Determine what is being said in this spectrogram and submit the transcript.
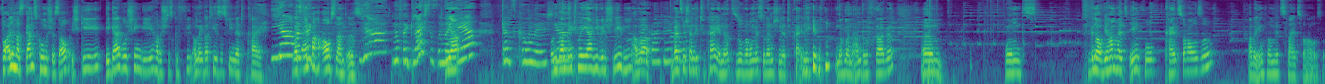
Vor allem, was ganz komisch ist auch, ich gehe, egal wo ich hingehe, habe ich das Gefühl, oh mein Gott, hier ist es wie in der Türkei. Ja, Weil es einfach Ausland ist. ja, man vergleicht das immer, Ja. gell? Ganz komisch. Und ja. dann denke ich mir, ja, hier will ich leben, aber mein Gott, ja. weil es mich an die Türkei erinnert, so, warum willst du dann nicht in der Türkei leben? Nochmal eine andere Frage. Ähm, und genau, wir haben halt irgendwo kein Zuhause, aber irgendwo haben wir zwei zu Hause.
